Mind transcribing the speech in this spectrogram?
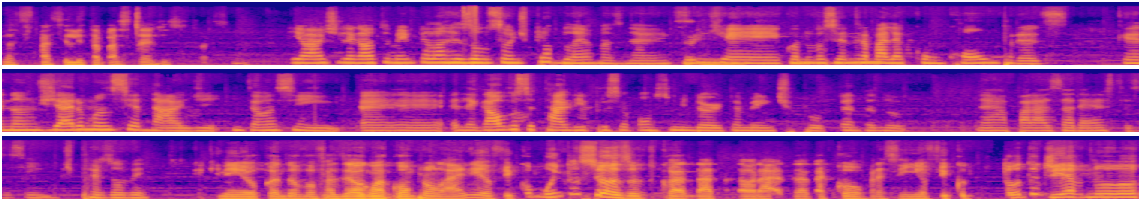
já facilita bastante a situação. E eu acho legal também pela resolução de problemas, né? Porque quando você Uhum. trabalha com compras, que ele não gera uma ansiedade. Então, assim, é, é legal você estar ali pro seu consumidor também, tipo, tentando né, aparar as arestas, assim, tipo, resolver. É que nem eu, quando eu vou fazer alguma compra online, eu fico muito ansioso com a data da, hora- da, da compra, assim. Eu fico todo dia no,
